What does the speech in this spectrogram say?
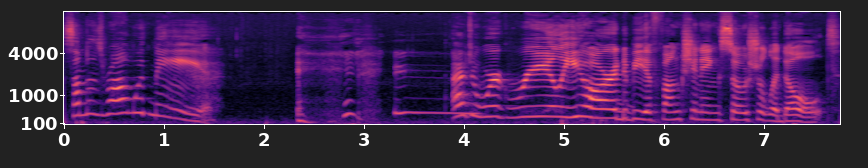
Something's wrong with me. I have to work really hard to be a functioning social adult.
